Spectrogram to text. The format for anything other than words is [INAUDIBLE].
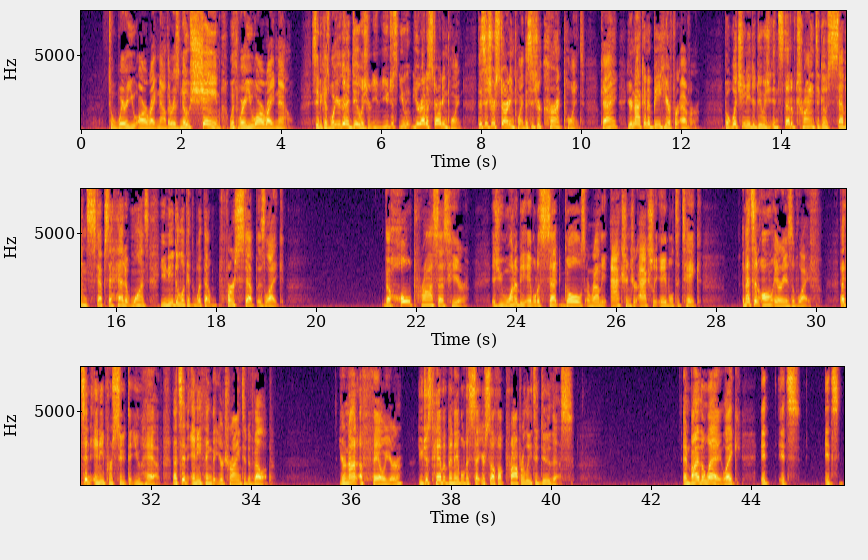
to where you are right now. There is no shame with where you are right now. See, because what you're going to do is you you just you you're at a starting point. This is your starting point. This is your current point. Okay? You're not going to be here forever. But what you need to do is instead of trying to go seven steps ahead at once, you need to look at what that first step is like the whole process here is you want to be able to set goals around the actions you're actually able to take. And that's in all areas of life. That's in any pursuit that you have. That's in anything that you're trying to develop. You're not a failure. You just haven't been able to set yourself up properly to do this. And by the way, like it it's it's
